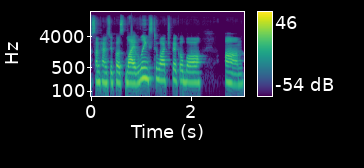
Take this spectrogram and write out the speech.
sometimes we post live links to watch pickleball. Um,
